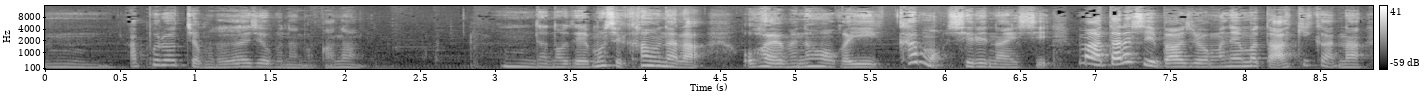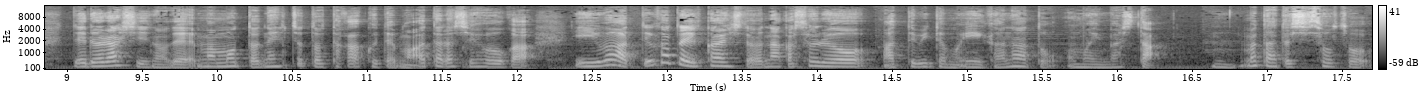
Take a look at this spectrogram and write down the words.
うん、アップルウォッチはまだ大丈夫なのかな。なのでもし買うならお早めの方がいいかもしれないし、まあ、新しいバージョンがねまた秋かな出るらしいので、まあ、もっとねちょっと高くても新しい方がいいわっていう方に関してはなんかそれを待ってみてもいいかなと思いました。うん、また私そうそう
